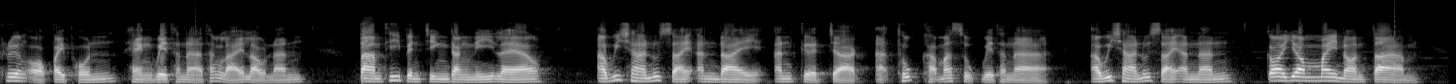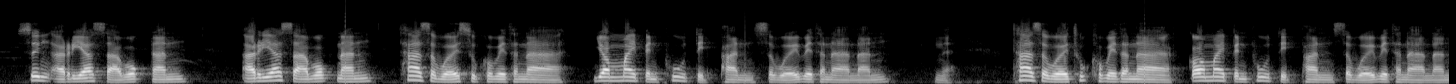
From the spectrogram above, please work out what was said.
เครื่องออกไปพ้น แห่งเวทนาทั้งหลายเหล่านั้น ตามที่เป็นจริงดังนี้แล้ว อวิชานุสัยอันใดอันเกิดจากอทุกขมสุขเวทนา อวิชานุสัยอันนั้นก็ย่อมไม่นอนตาม ซึ่งอริยสาวกนั้น อริยสาวกนั้น ถ้าเสวยสุขเวทนา ย่อมไม่เป็นผู้ติดพันเสวยเวทนานั้นนะถ้าเสวยทุกขเวทนา ก็ไม่เป็นผู้ติดพันเสวยเวทนานั้น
